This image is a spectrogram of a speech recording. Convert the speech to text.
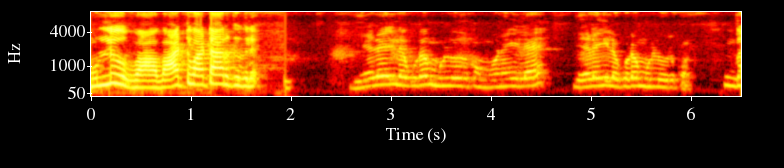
முள் வா வாட்டு வாட்டாக இருக்குதுல. இலையில கூட முள் இருக்கும். முனையில் இலையில கூட முள் இருக்கும். இந்த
